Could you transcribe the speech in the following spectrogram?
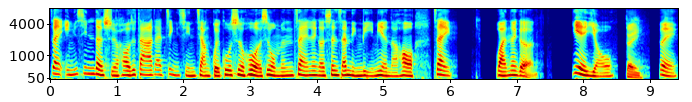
在迎新的时候，就大家在进行讲鬼故事，或者是我们在那个深山林里面，然后在玩那个夜游。对对，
